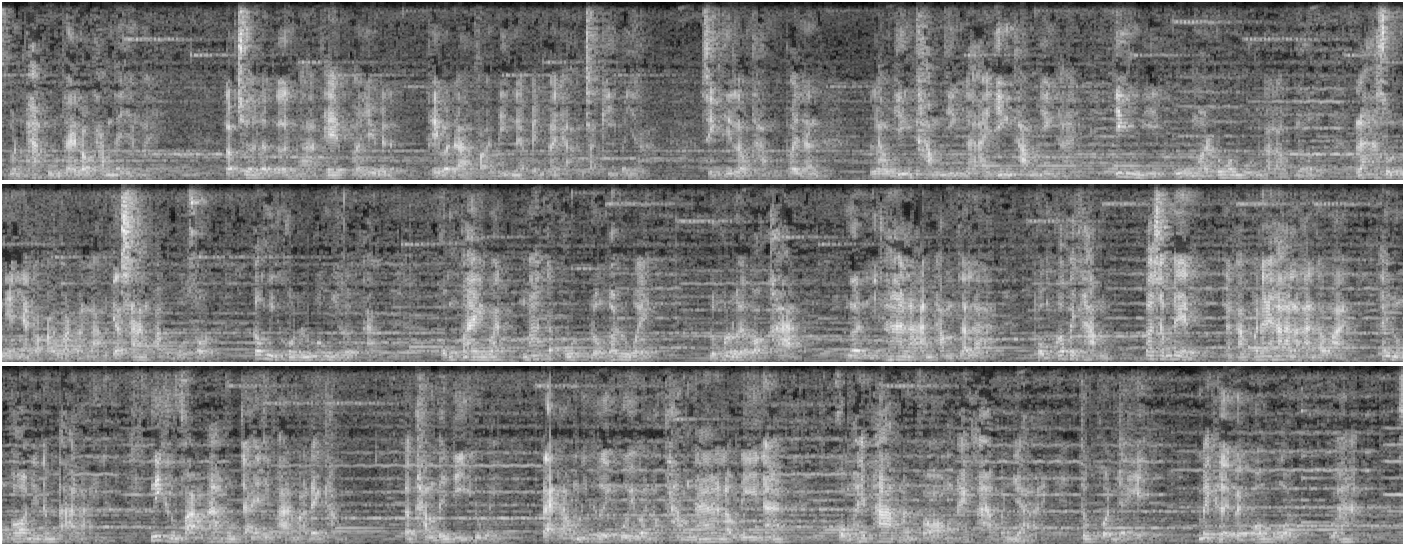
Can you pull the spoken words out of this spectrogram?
มันภาคภูมิใจเราทำได้ยังไง เราเชื่อเหลือเกินว่าเทพพยเทวดาฟ้าดินเนี่ยเป็นพยานจักขีพยานสิ่งที่เราทำเพราะฉะนั้นเรายิ่งทำยิ่งได้ ยิ่งทำยิ่งให้ยิ่งมีผู้มาร่วมบุญกับเราเยอะ ล่าสุดเนี่ยอย่างกับไปวัดบันลังจะสร้างพระอุโบสถก็มีคนร่วมเยอะครับ ผมไปวัดมาตรพุทธหลวงพ่อรวย หลวงพ่อรวยบอกขาด เงินอีกห้าล้านทำศาลา ผมก็ไปทำก็สำเร็จนะครับ ก็ได้ห้าล้านถวาย ให้หลวงพ่อนี่น้ำตาไหลนะนี่คือความภาคภูมิใจที่ผ่านมาได้ทำแล้วทำได้ดีด้วย แต่เราไม่เคยคุยว่าเราทำนะเราดีนะ ผมให้ภาพมันฟ้องให้ภาพบรรยาย ทุกคนจะเห็น ไม่เคยไปโอ้อวดว่า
